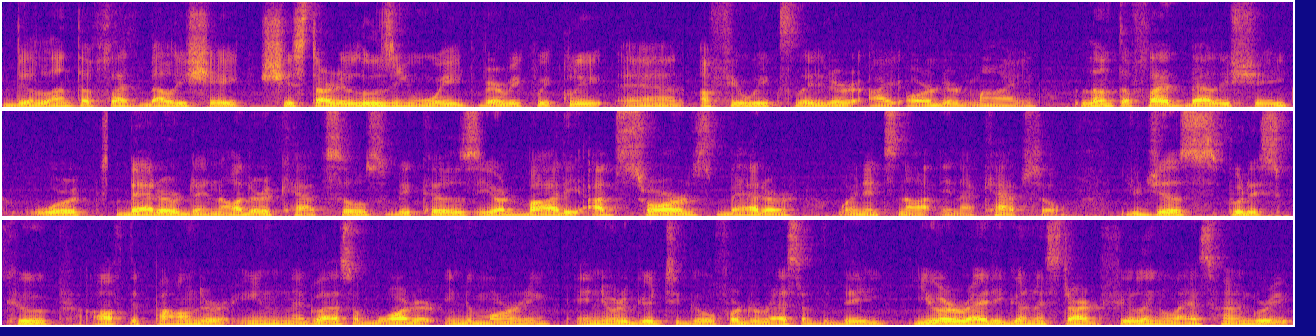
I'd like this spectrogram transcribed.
the lanta flat belly shake she started losing weight very quickly and a few weeks later i ordered mine Lanta Flat Belly Shake works better than other capsules because your body absorbs better when it's not in a capsule. You just put a scoop of the pounder in a glass of water in the morning and you're good to go for the rest of the day. You're already gonna start feeling less hungry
